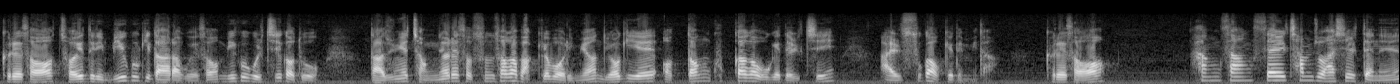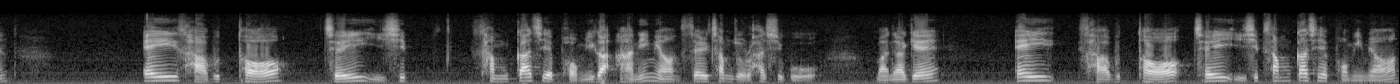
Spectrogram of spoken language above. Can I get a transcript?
그래서 저희들이 미국이다 라고 해서 미국을 찍어도 나중에 정렬해서 순서가 바뀌어버리면 여기에 어떤 국가가 오게 될지 알 수가 없게 됩니다. 그래서 항상 셀 참조하실 때는 A4부터 J23까지의 범위가 아니면 셀 참조를 하시고 만약에 A4부터 J23까지의 범위면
